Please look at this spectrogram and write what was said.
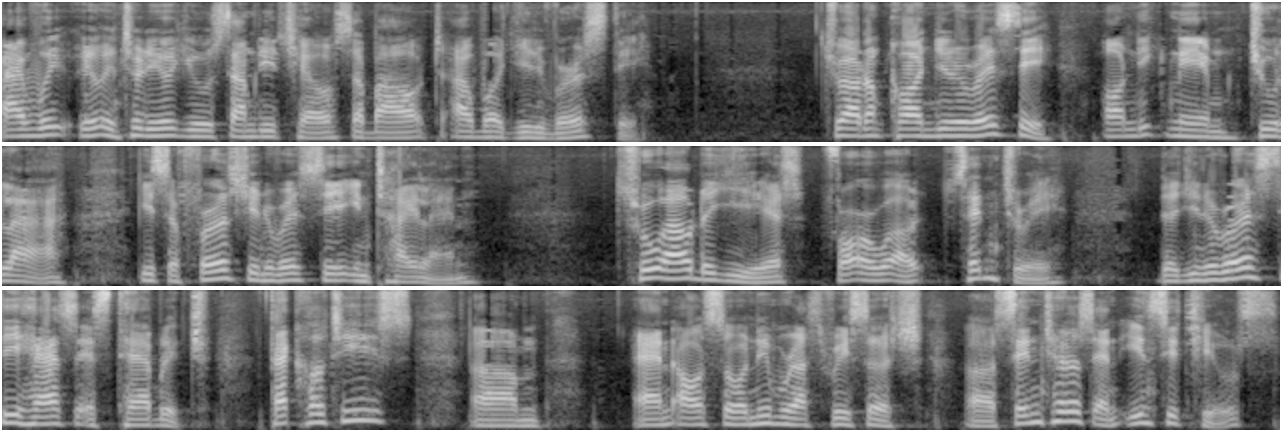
I will introduce you some details about our university. Chulalongkorn University, or nickname Chula, is the first university in Thailand. Throughout the years, for over a century, the university has established faculties um, and also numerous research uh, centers and institutes.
